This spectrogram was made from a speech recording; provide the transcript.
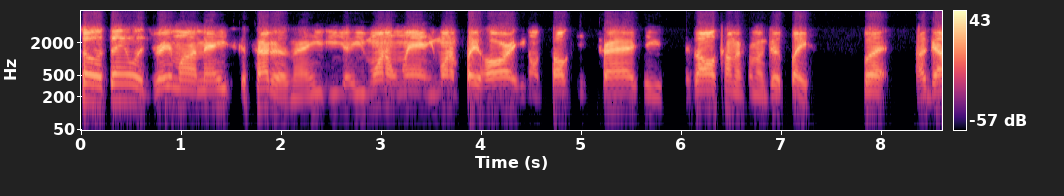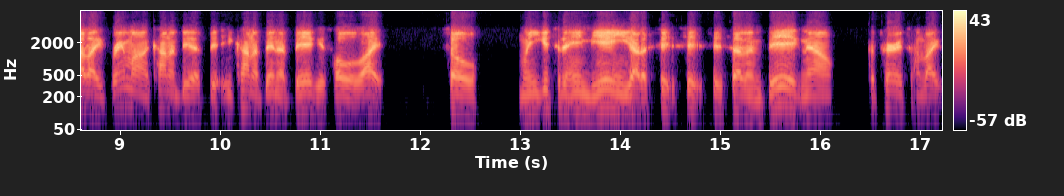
So the thing with Draymond, man, he's competitive, man. He he, he want to win. He want to play hard. He gonna talk his trash. He it's all coming from a good place. But a guy like Draymond kind of be a he kind of been a big his whole life. So when you get to the NBA and you got a six six six seven big now compared to like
